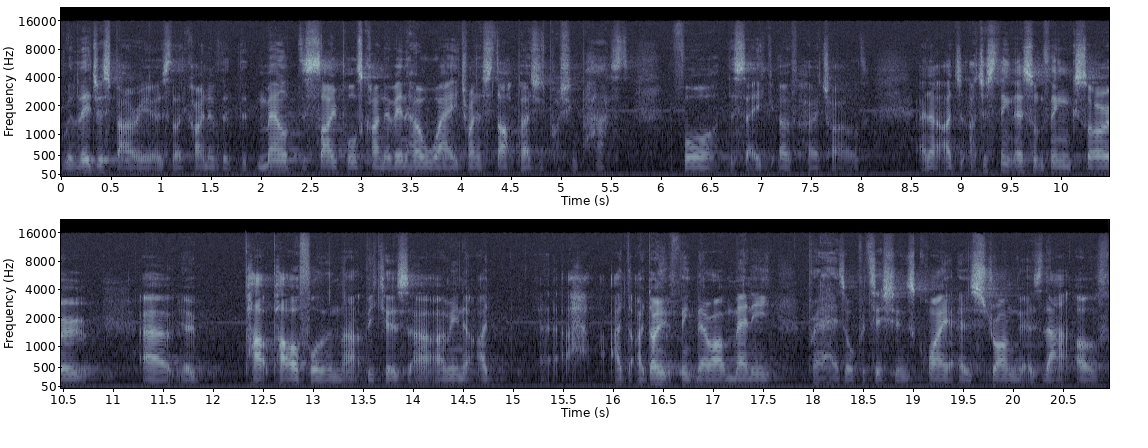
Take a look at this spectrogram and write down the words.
religious barriers, the kind of the, the male disciples kind of in her way, trying to stop her. She's pushing past for the sake of her child. And I, I just think there's something so uh, you know, powerful in that because, uh, I mean, I, I, I, don't think there are many prayers or petitions quite as strong as that of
